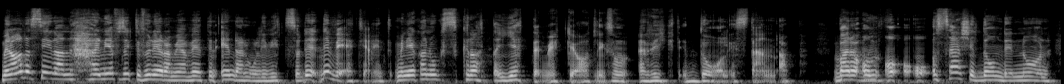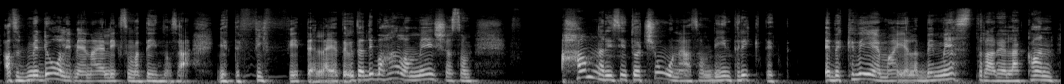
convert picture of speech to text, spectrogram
men å andra sidan, när jag försökte fundera om jag vet en enda rolig vits, så det, det vet jag inte. Men jag kan nog skratta jättemycket åt liksom riktigt dålig stand-up. Bara om, och, och, och särskilt om det är någon, alltså med dålig menar jag liksom att det inte är så här jättefiffigt eller jätte, utan det bara handlar om människor som hamnar i situationer som de inte riktigt är bekväma i eller bemästrar eller kan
